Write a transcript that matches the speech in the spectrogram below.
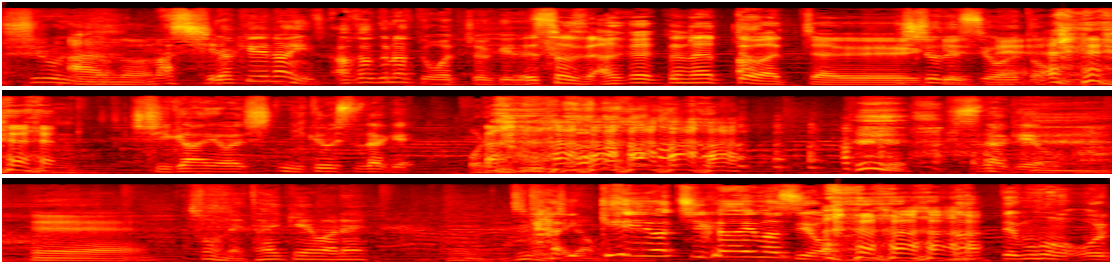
白いんだあの真っ白。焼けないんです。赤くなって終わっちゃう系です。そうです。赤くなって終わっちゃう、一緒ですよ、俺と。違いは肉の質だけ。俺、質だけよ。えそうね、体型はね、体型は違いますよ。だってもう、俺、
